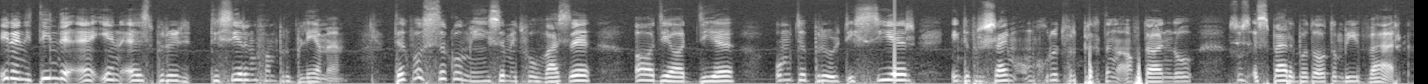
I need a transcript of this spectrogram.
En in die tiende een is prioritisering van probleme. Dikwels sikkel mense met volwasse ADHD om te prioritiseer en te versuim om groot verplichting af te handel, soos een sperbedatum by werk,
